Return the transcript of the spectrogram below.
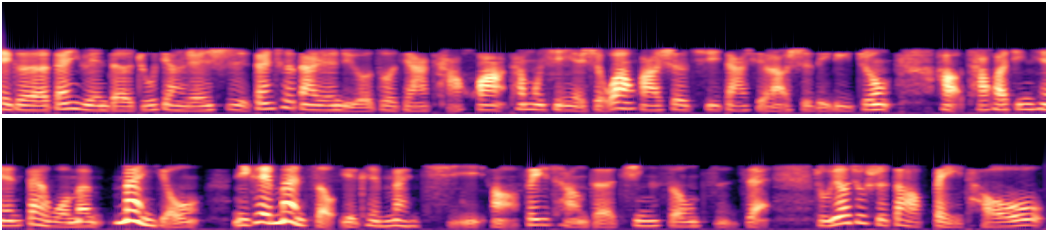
这个单元的主讲人是单车达人、旅游作家茶花，他目前也是万华社区大学老师李立忠。好，茶花今天带我们漫游，你可以慢走，也可以慢骑啊，非常的轻松自在。主要就是到北投。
